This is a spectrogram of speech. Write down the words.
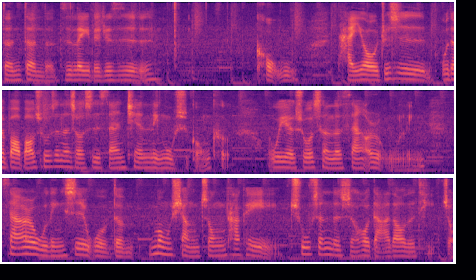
等等的之类的，就是口误。还有就是我的宝宝出生的时候是三千零五十公克。我也说成了三二五零，三二五零是我的梦想中他可以出生的时候达到的体重，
